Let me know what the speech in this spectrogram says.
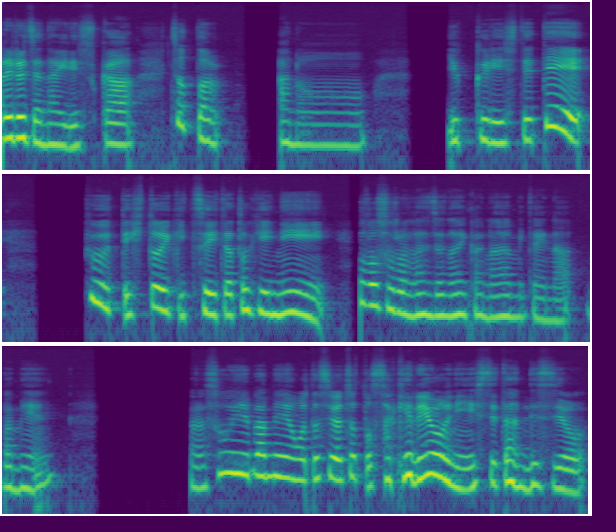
れるじゃないですか。ちょっとあのーゆっくりしてて、ふーって一息ついた時にそろそろなんじゃないかなみたいな場面。だからそういう場面を私はちょっと避けるようにしてたんですよ。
